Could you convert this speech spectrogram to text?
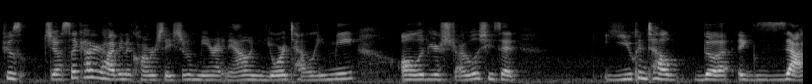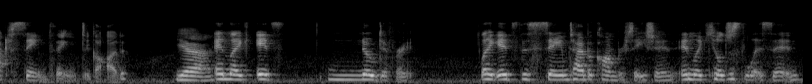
she was just like how you're having a conversation with me right now and you're telling me all of your struggles. She said you can tell the exact same thing to God. Yeah. And like it's no different. Like it's the same type of conversation and like he'll just listen.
